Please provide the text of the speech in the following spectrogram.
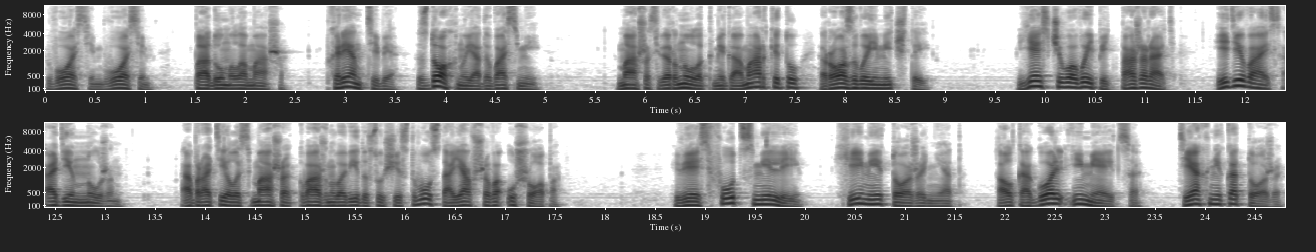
Восемь, восемь, подумала Маша. Хрен тебе. Сдохну я до восьми. Маша свернула к мегамаркету розовые мечты. Есть чего выпить, пожрать. И девайс один нужен. Обратилась Маша к важного вида существу, стоявшего у шопа. Весь фуд смели. Химии тоже нет. Алкоголь имеется. Техника тоже.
